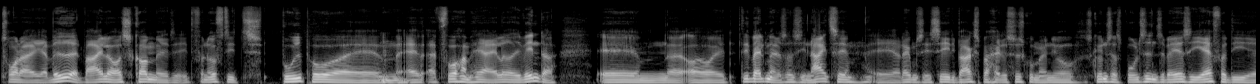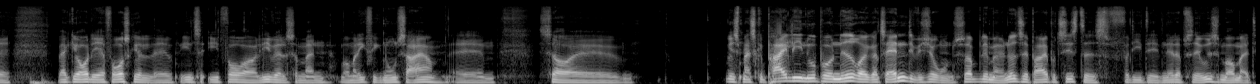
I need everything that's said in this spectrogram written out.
tror da, jeg ved, at Vejle også kom med et, et fornuftigt bud på øh, mm. at, at få ham her allerede i vinter. Øh, og det valgte man så at sige nej til. Øh, og der kan man se, se i bagspejlet, så skulle man jo skynde sig at spole tiden tilbage og sige ja, fordi øh, hvad gjorde det af forskel øh, i, i et forår alligevel, som man, hvor man ikke fik nogen sejre. Øh, så øh, hvis man skal pege lige nu på en nedrykker til anden division, så bliver man jo nødt til at pege på Tisted, fordi det netop ser ud som om, at,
